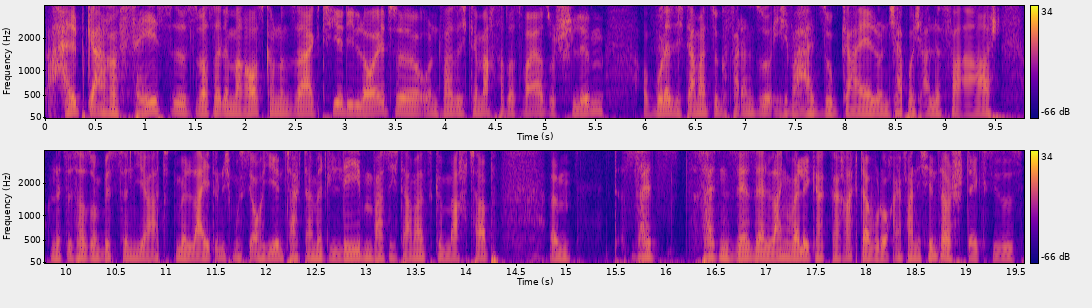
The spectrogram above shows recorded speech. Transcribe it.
halbgare Face ist, was halt immer rauskommt und sagt, hier die Leute und was ich gemacht habe, das war ja so schlimm, obwohl er sich damals so gefallen hat, so, ich war halt so geil und ich habe euch alle verarscht und jetzt ist er so ein bisschen, ja, tut mir leid und ich muss ja auch jeden Tag damit leben, was ich damals gemacht habe. Ähm, das ist halt, das ist halt ein sehr, sehr langweiliger Charakter, wo du auch einfach nicht hintersteckst. Dieses,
